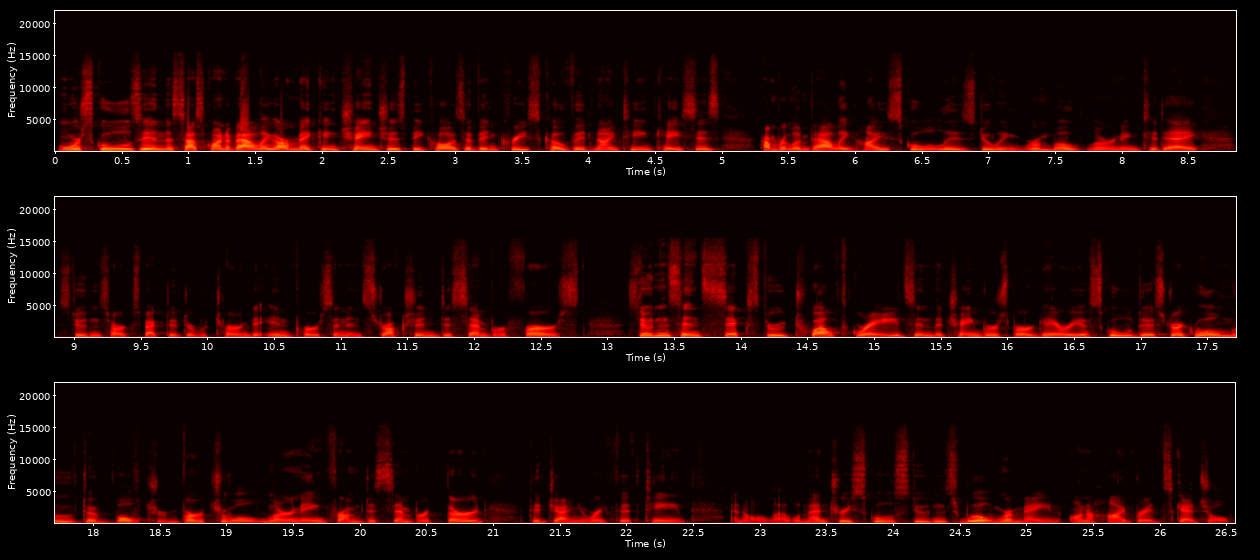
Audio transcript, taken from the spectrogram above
More schools in the Susquehanna Valley are making changes because of increased COVID-19 cases. Cumberland Valley High School is doing remote learning today. Students are expected to return to in-person instruction December 1st. Students in 6th through 12th grades in the Chambersburg Area School District will move to virtual learning from December 3rd to January 15th. And all elementary school students will remain on a hybrid schedule.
